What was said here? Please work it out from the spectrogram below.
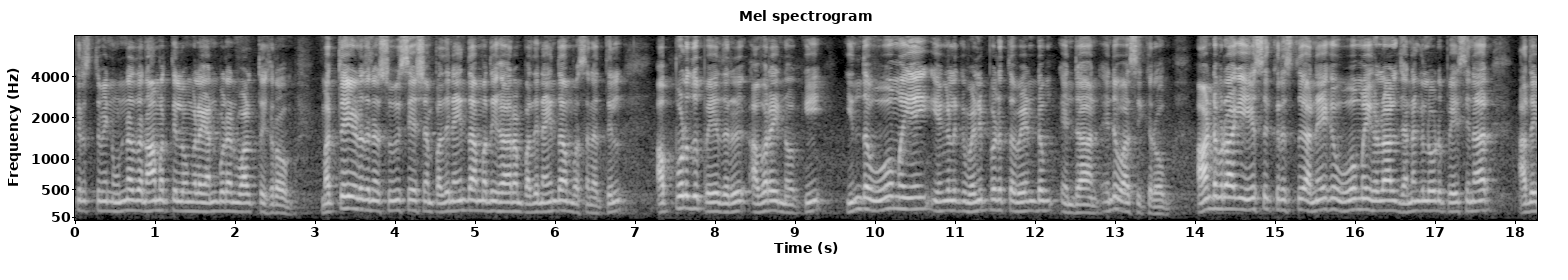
கிறிஸ்துவின் உன்னத நாமத்தில் உங்களை அன்புடன் வாழ்த்துகிறோம். மத்திய எழுதின சுவிசேஷம் பதினைந்தாம் அதிகாரம் பதினைந்தாம் வசனத்தில் அப்பொழுது பேதரு அவரை நோக்கி இந்த ஓமையை எங்களுக்கு வெளிப்படுத்த வேண்டும் என்றான் என்று வாசிக்கிறோம். ஆண்டவராகிய இயேசு கிறிஸ்து அநேக ஓமைகளால் ஜனங்களோடு பேசினார். அதை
